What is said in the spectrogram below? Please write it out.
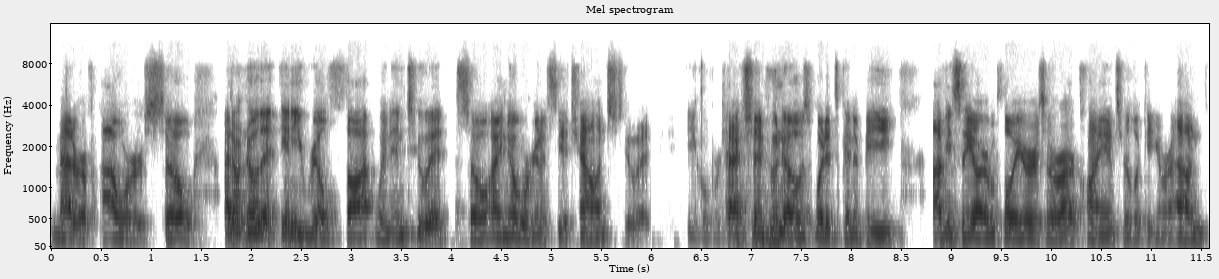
matter of hours. So I don't know that any real thought went into it. So I know we're going to see a challenge to it. Equal protection, who knows what it's going to be? Obviously, our employers or our clients are looking around,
